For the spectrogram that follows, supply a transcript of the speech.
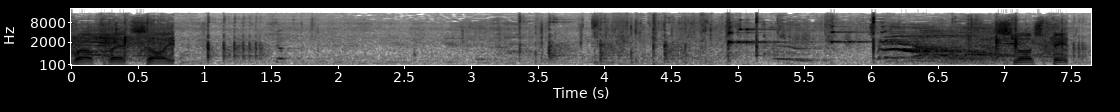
Well played, Solja. Slow spin.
